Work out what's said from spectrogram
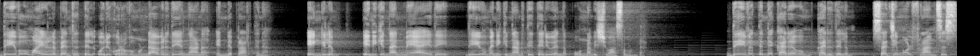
ദൈവവുമായുള്ള ബന്ധത്തിൽ ഒരു കുറവും ഉണ്ടാവരുതേ എന്നാണ് എന്റെ പ്രാർത്ഥന. എങ്കിലും എനിക്ക് നന്മയായതേ ദൈവം എനിക്ക് നടത്തിത്തരൂ എന്ന പൂർണ വിശ്വാസമുണ്ട്. ദൈവത്തിന്റെ കരവും കരുതലും സജിമോൾ ഫ്രാൻസിസ്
